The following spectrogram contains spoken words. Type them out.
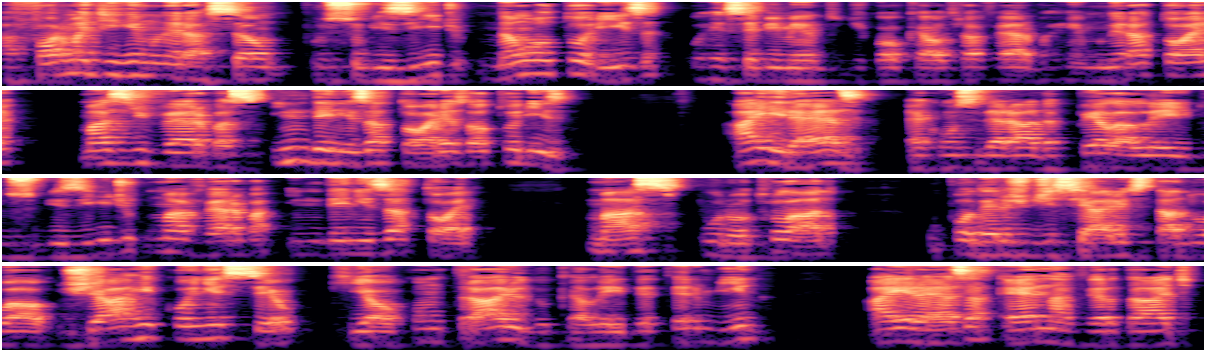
A forma de remuneração por subsídio não autoriza o recebimento de qualquer outra verba remuneratória, mas de verbas indenizatórias autoriza. A IRESA é considerada pela lei do subsídio uma verba indenizatória, mas, por outro lado, o Poder Judiciário Estadual já reconheceu que, ao contrário do que a lei determina, a IRESA é, na verdade,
